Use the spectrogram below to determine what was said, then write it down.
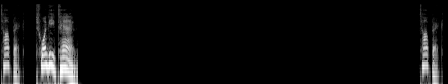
Topic 2010. Topic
